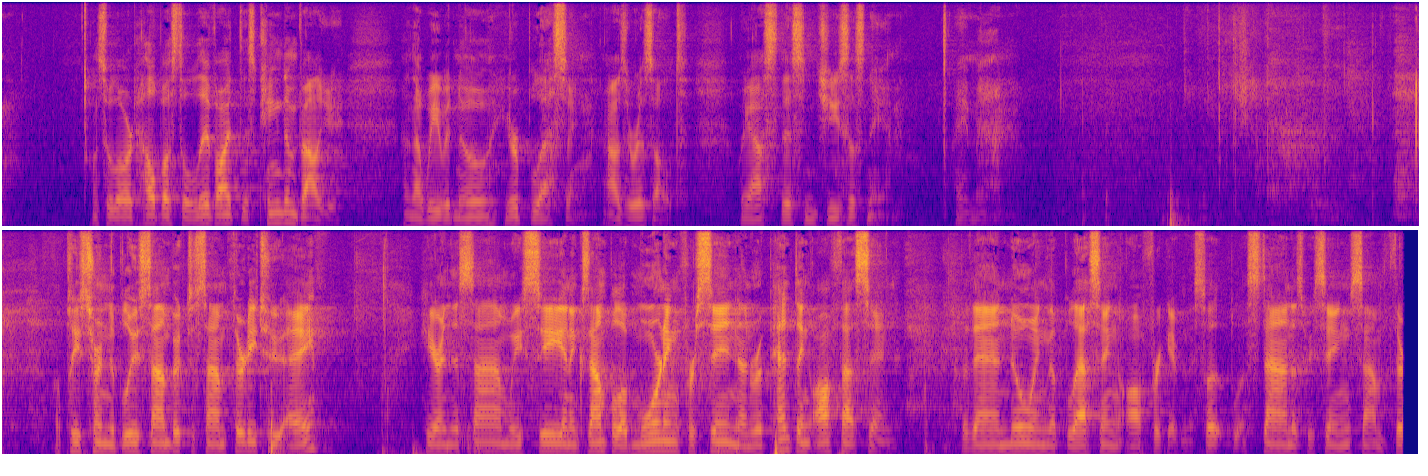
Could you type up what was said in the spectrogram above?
And so, Lord, help us to live out this kingdom value and that we would know your blessing as a result. We ask this in Jesus' name. Amen. Well, please turn the blue psalm book to Psalm 32a. Here in this psalm, we see an example of mourning for sin and repenting of that sin, but then knowing the blessing of forgiveness. So stand as we sing Psalm 30.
